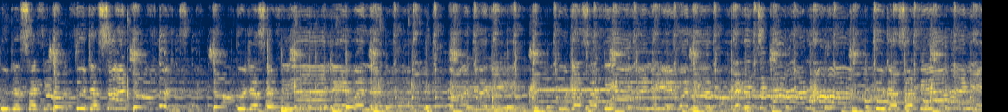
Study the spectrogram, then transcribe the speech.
तुझ्यासाठी तुझ्यासाठी तुझ्यासाठी तुझ्यासाठी आले वनात. कान्हा रे तुझ्यासाठी आले खरंच तुझ्यासाठी आले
